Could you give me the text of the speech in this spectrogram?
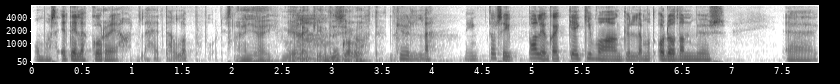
muun muassa Etelä-Koreaan lähdetään loppuvuodesta. Ai ai, mielenkiintoisia kohteita. Kyllä. Niin tosi paljon kaikkea kivaa on kyllä, mutta odotan myös ö,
